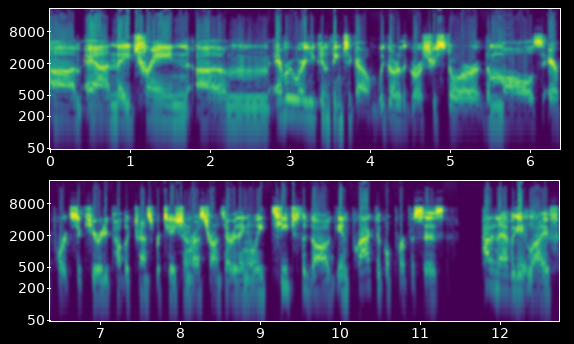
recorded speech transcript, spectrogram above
Um, and they train um, everywhere you can think to go. We go to the grocery store, the malls, airport security, public transportation, restaurants, everything, and we teach the dog in practical purposes how to navigate life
